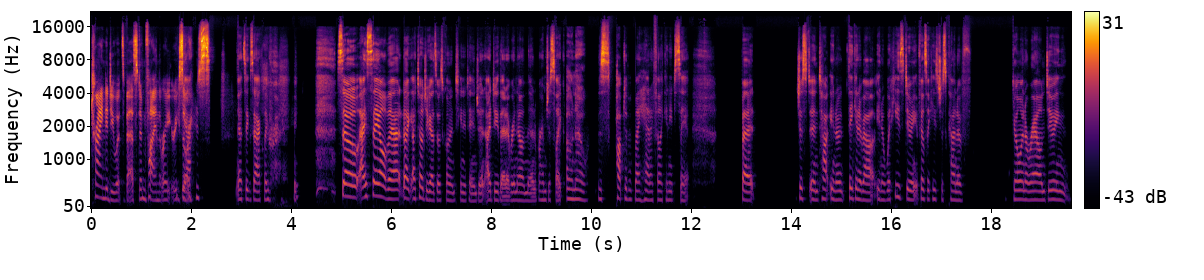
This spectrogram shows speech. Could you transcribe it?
trying to do what's best and find the right resource. Yeah, that's exactly right so I say all that. Like I told you guys, I was going on a teeny tangent. I do that every now and then where I'm just like, oh no, this popped up in my head. I feel like I need to say it. But just in talk, you know, thinking about, you know, what he's doing, it feels like he's just kind of going around doing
